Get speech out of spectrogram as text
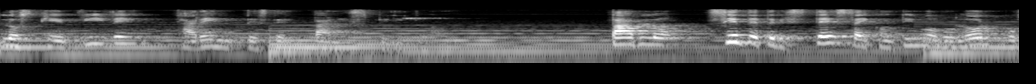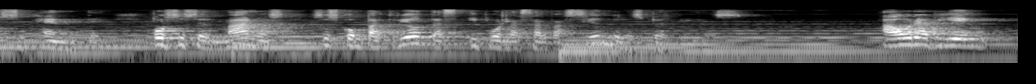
los que viven carentes del pan espiritual. Pablo siente tristeza y continuo dolor por su gente, por sus hermanos, sus compatriotas y por la salvación de los perdidos. Ahora bien,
